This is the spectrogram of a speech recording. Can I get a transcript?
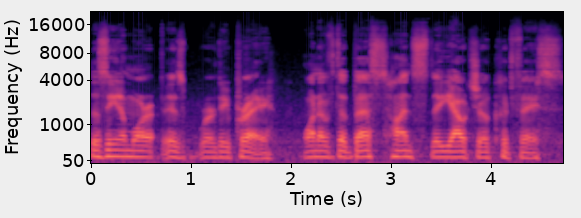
The Xenomorph is worthy prey, one of the best hunts the Yautja could face.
